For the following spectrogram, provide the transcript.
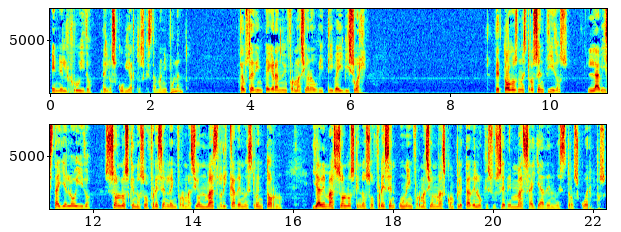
en el ruido de los cubiertos que está manipulando. está usted integrando información auditiva y visual. De todos nuestros sentidos, la vista y el oído son los que nos ofrecen la información más rica de nuestro entorno y además son los que nos ofrecen una información más completa de lo que sucede más allá de nuestros cuerpos.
